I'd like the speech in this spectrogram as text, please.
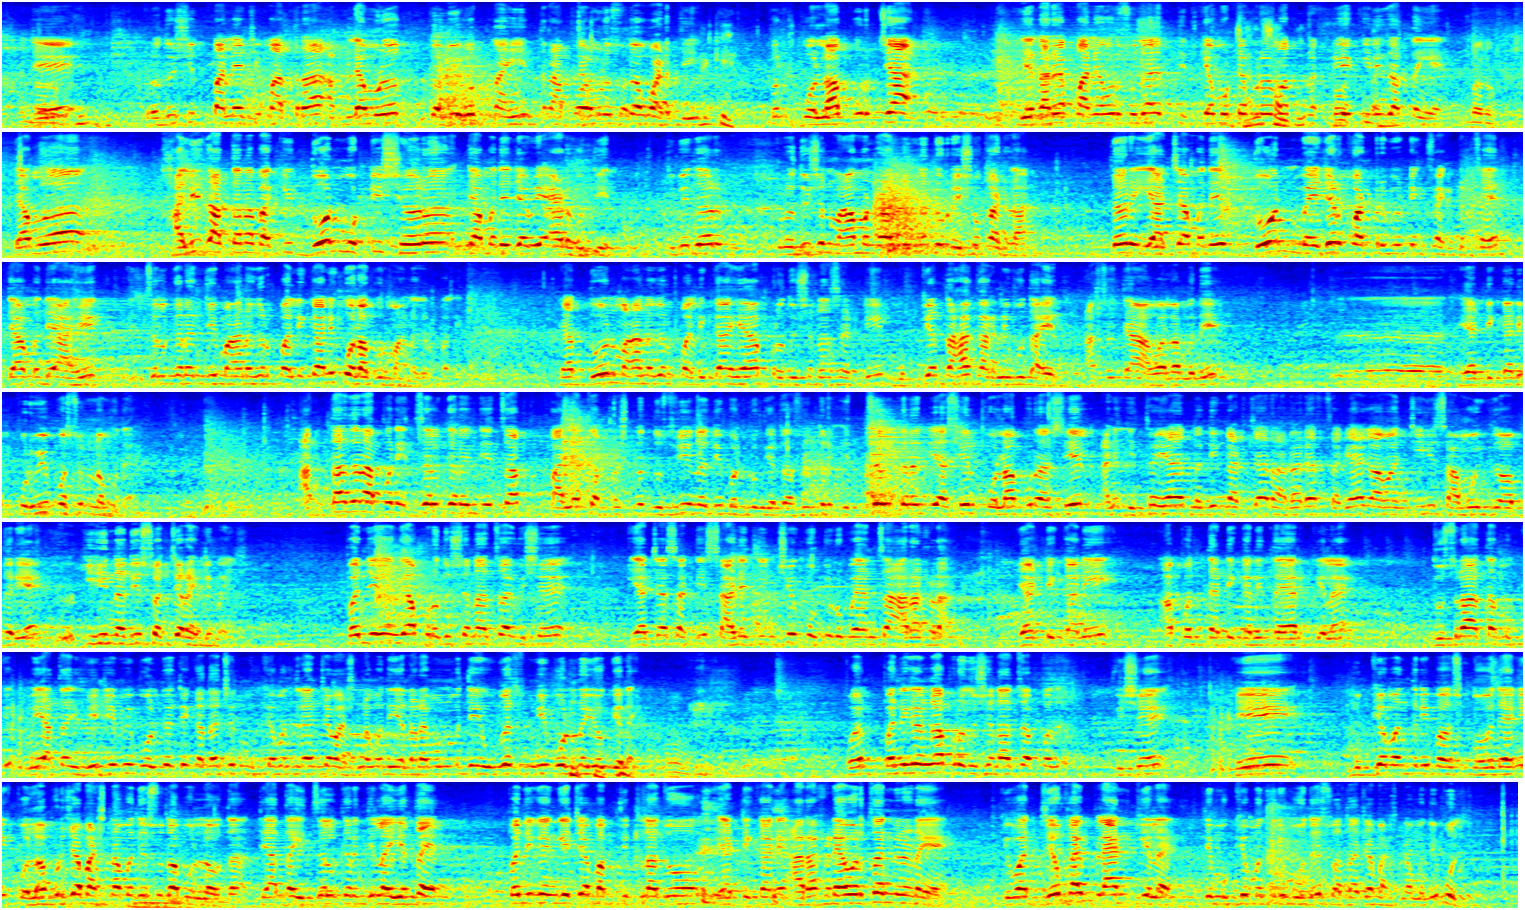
म्हणजे प्रदूषित पाण्याची मात्रा आपल्यामुळं कमी होत नाही तर आपल्यामुळं सुद्धा वाढते. पण कोल्हापूरच्या येणाऱ्या पाण्यावर सुद्धा तितक्या मोठ्या प्रमाणात प्रक्रिया केली जात नाही आहे त्यामुळं खाली जाताना बाकी दोन मोठी शहरं त्यामध्ये ज्यावेळी ॲड होतील तुम्ही जर प्रदूषण महामंडळाकडून तो रेशो काढला तर याच्यामध्ये दोन मेजर कॉन्ट्रीब्युटिंग फॅक्टर्स आहेत. त्यामध्ये आहे इचलकरंजी महानगरपालिका आणि कोल्हापूर महानगरपालिका. ह्या दोन महानगरपालिका ह्या प्रदूषणासाठी मुख्यतः कारणीभूत आहेत असं त्या अहवालामध्ये या ठिकाणी पूर्वीपासून नमूद आहे. आत्ता जर आपण इचलकरंजीचा पाण्याचा प्रश्न दुसरी नदी बदलून घेत असेल तर इचलकरंजी असेल कोल्हापूर असेल आणि इथं या नदीकाठच्या राहणाऱ्या सगळ्या गावांची ही सामूहिक जबाबदारी आहे की ही नदी स्वच्छ राहिली पाहिजे. पंचगंगा प्रदूषणाचा विषय याच्यासाठी साडेतीनशे कोटी रुपयांचा आराखडा या ठिकाणी आपण त्या ठिकाणी तयार केला आहे दुसरा आता मुख्य मी आता हे जे मी बोलतोय ते कदाचित मुख्यमंत्र्यांच्या भाषणामध्ये येणार आहे म्हणून ते उगच मी बोलणं योग्य नाही. पण पंचगंगा प्रदूषणाचा प विषय हे मुख्यमंत्री बस महोदयांनी कोल्हापूरच्या भाषणामध्ये सुद्धा बोलला होता. ते आता इचलकरंजीला येत आहेत पंचगंगेच्या बाबतीतला जो या ठिकाणी आराखड्यावरचा निर्णय आहे किंवा जो काय प्लॅन केला आहे ते मुख्यमंत्री महोदय स्वतःच्या भाषणामध्ये बोलतील.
